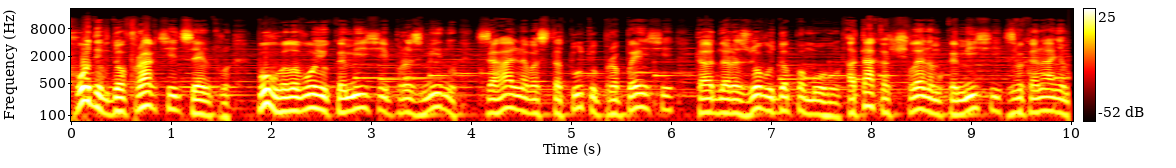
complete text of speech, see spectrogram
Входив до фракції центру, був головою комісії про зміну загального статуту про пенсії та одноразову допомогу, а також членом комісії з виконанням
